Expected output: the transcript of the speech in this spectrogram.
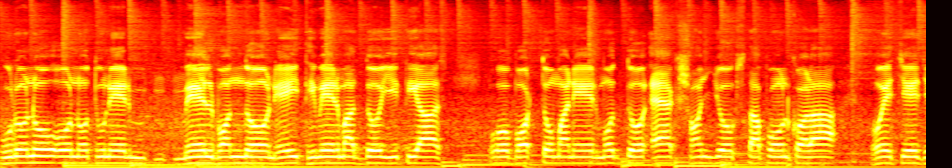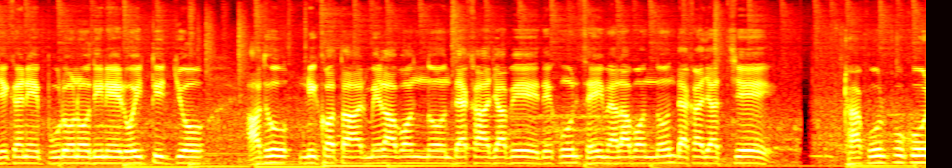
পুরনো ও নতুনের মেলবন্ধন, এই থিমের মাধ্যমে ইতিহাস ও বর্তমানের মধ্যে এক সংযোগ স্থাপন করা হয়েছে, যেখানে পুরনো দিনের ঐতিহ্য, আধুনিকতার মেলাবন্ধন দেখা যাবে। দেখুন, সেই মেলাবন্ধন দেখা যাচ্ছে। ঠাকুরপুকুর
